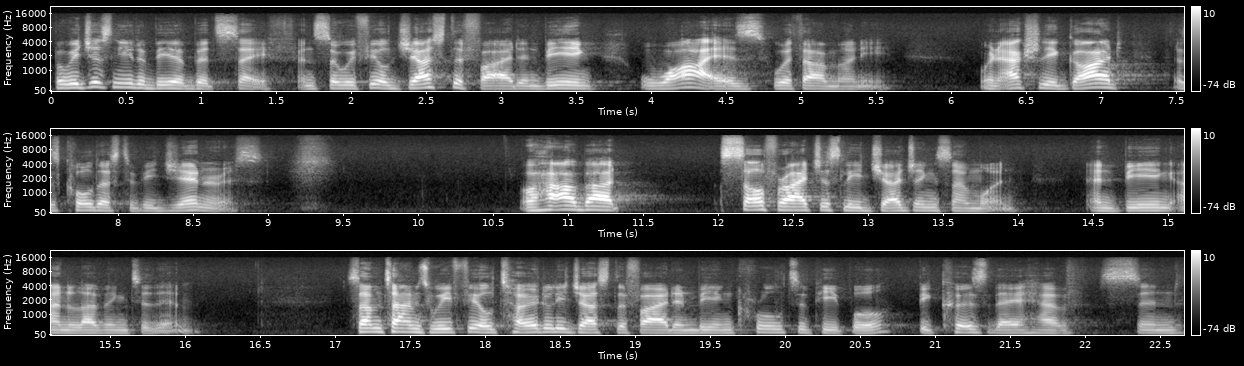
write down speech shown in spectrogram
but we just need to be a bit safe. And so we feel justified in being wise with our money when actually God has called us to be generous. Or how about self righteously judging someone and being unloving to them? Sometimes we feel totally justified in being cruel to people because they have sinned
